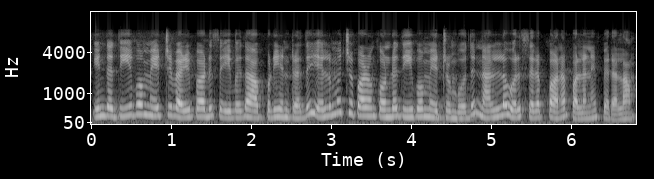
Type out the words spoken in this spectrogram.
இந்த தீபம் ஏற்றி வழிபாடு செய்வது அப்படின்றது எலுமிச்சை பழம் கொண்டு தீபம் ஏற்றும் போது நல்ல ஒரு சிறப்பான பலனை பெறலாம்.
